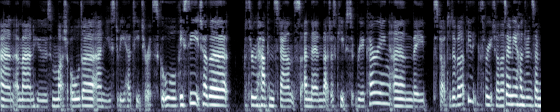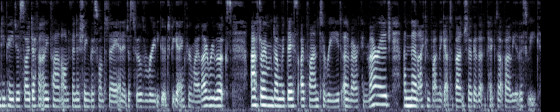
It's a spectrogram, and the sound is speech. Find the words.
and a man who's much older and used to be her teacher at school. They see each other through happenstance and then that just keeps reoccurring and they start to develop feelings for each other. It's only 170 pages so I definitely plan on finishing this one today and it just feels really good to be getting through my library books. After I'm done with this I plan to read An American Marriage and then I can finally get to Burnt Sugar that I picked up earlier this week.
